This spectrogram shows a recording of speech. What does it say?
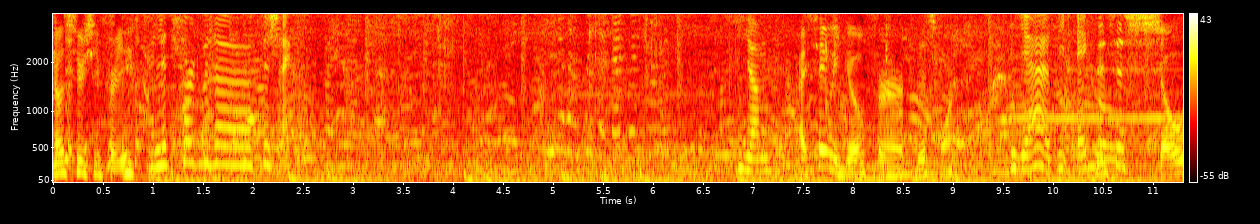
No sushi for you. Let's start with the fish eggs. Yum. I say we go for this one. Yeah, the egg roll. This is so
